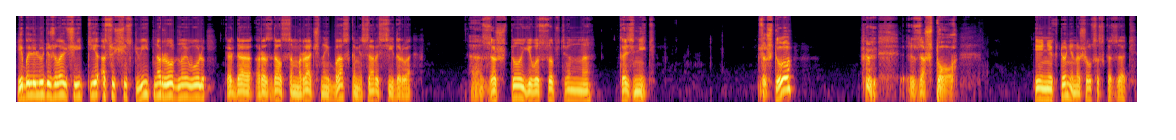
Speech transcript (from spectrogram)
и были люди, желающие идти осуществить народную волю, когда раздался мрачный бас комиссара Сидорова. А за что его, собственно, казнить? За что? За что? И никто не нашелся сказать,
